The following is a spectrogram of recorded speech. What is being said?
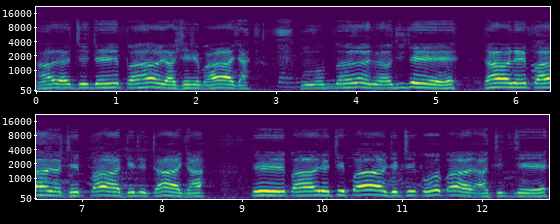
pajajite, pajajite, paja, pajajite,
